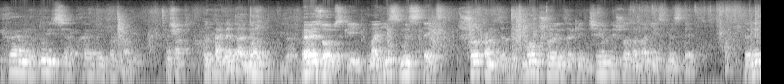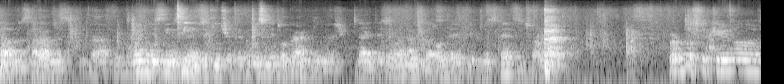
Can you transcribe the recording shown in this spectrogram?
і хай вони готуються, хай готують програмі. Значить, Питання, так. Березовський, магіст мистецтв. Що там за диплом, що він закінчив і що за магіст мистецтв? Це недавно стало у нас. Він з закінчив. Треба диплом, правильно Володимирович? Дайте сьогодні, будь ласка, яких мистецтв. Про досвід керівного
